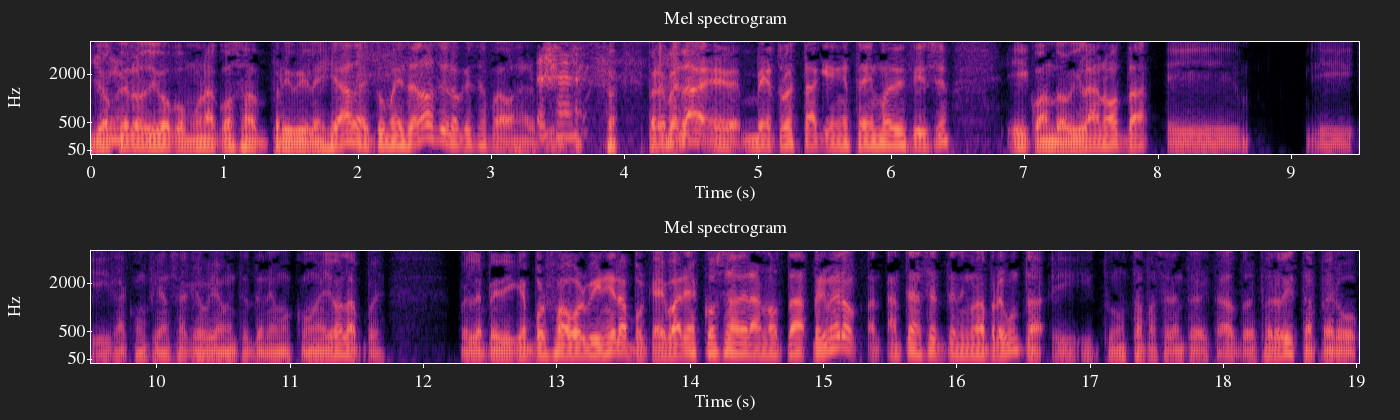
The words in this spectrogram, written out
Yo que lo digo como una cosa privilegiada y tú me dices, no, si lo que hice fue bajar el piso. Pero es verdad, eh, Metro está aquí en este mismo edificio y cuando vi la nota y, y, la confianza que obviamente tenemos con Ayola, pues pues le pedí que por favor viniera porque hay varias cosas de la nota. Primero, antes de hacerte ninguna pregunta, y, y tú no estás para ser entrevistado, tú eres periodista, pero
